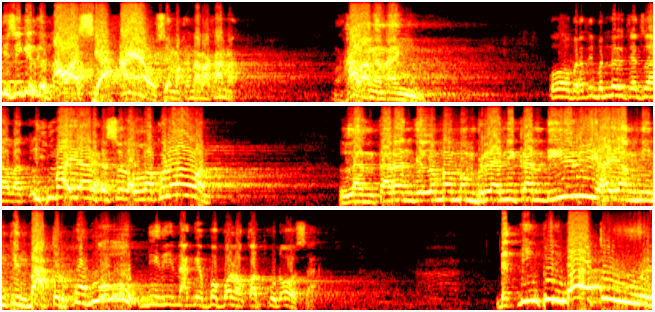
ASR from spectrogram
disikirkan awas ya ayo sama ke nerakana halangan aing. Oh berarti bener cek sahabat. Ima ya Rasulullah kunaon? Lantaran jelema memberanikan diri hayang mimpin batur puguh diri nage bobolokot kudosa dosa. Dek mimpin batur.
